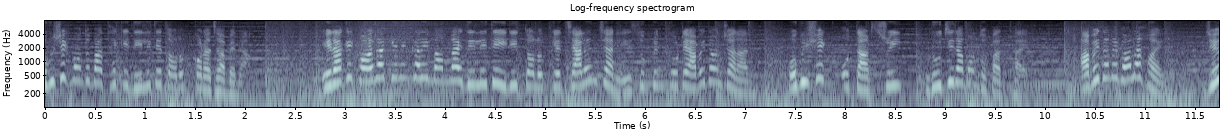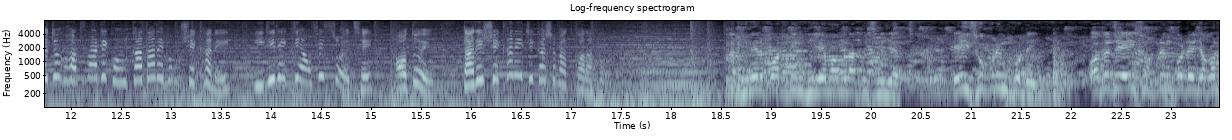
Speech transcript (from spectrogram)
অভিষেক বন্দ্যোপাধ্যায়কে দিল্লিতে তলব করা যাবে না। এর আগে কয়লা কেলেঙ্কারি মামলায় দিল্লিতে ইডির তলবকে চ্যালেঞ্জ জানিয়ে সুপ্রিম কোর্টে আবেদন জানান অভিষেক ও তার স্ত্রী রুজিরা বন্দ্যোপাধ্যায়। আবেদনে বলা হয় যেহেতু ঘটনাটি কলকাতার এবং সেখানে ইডির একটি অফিস রয়েছে অতএব তাদের সেখানেই জিজ্ঞাসাবাদ করা হোক। দিনের পর দিন ডিএ মামলা পিছিয়ে যাচ্ছে। এই সুপ্রিম কোর্টেই। অথচ এই সুপ্রিম কোর্টে যখন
